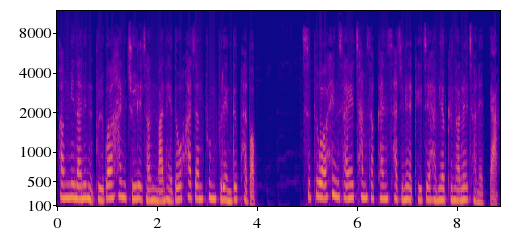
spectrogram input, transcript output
황민아는 불과 한 주일 전만 해도 화장품 브랜드 팝업 스토어 행사에 참석한 사진을 게재하며 근황을 전했다.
